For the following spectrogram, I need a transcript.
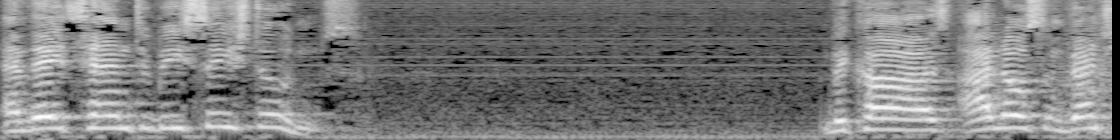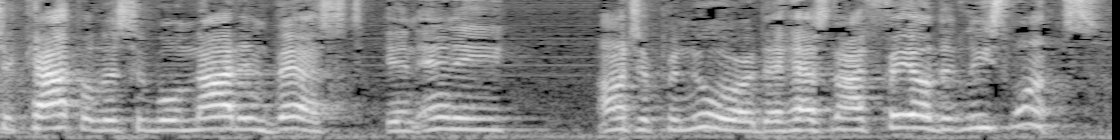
And they tend to be C students. Because I know some venture capitalists who will not invest in any entrepreneur that has not failed at least once.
